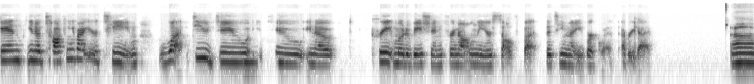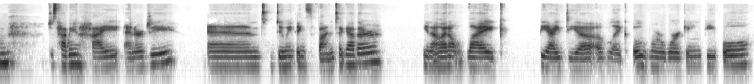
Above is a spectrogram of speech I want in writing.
And, you know, talking about your team, what do you do mm-hmm. to, you know, create motivation for not only yourself, but the team that you work with every day? Um, just having high energy and doing things fun together. You know, I don't like the idea of like overworking people,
